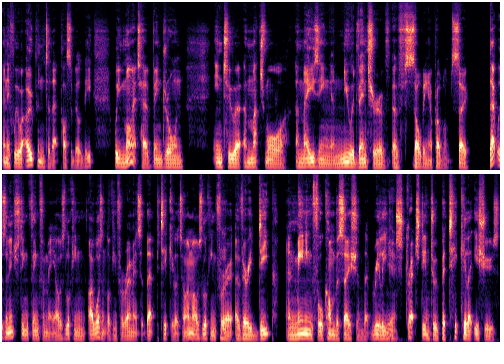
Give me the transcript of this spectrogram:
and if we were open to that possibility, we might have been drawn into a, a much more amazing and new adventure of, of solving our problems. So that was an interesting thing for me. I was looking, I wasn't looking for romance at that particular time. I was looking for a, a very deep and meaningful conversation that really Yeah. stretched into particular issues.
